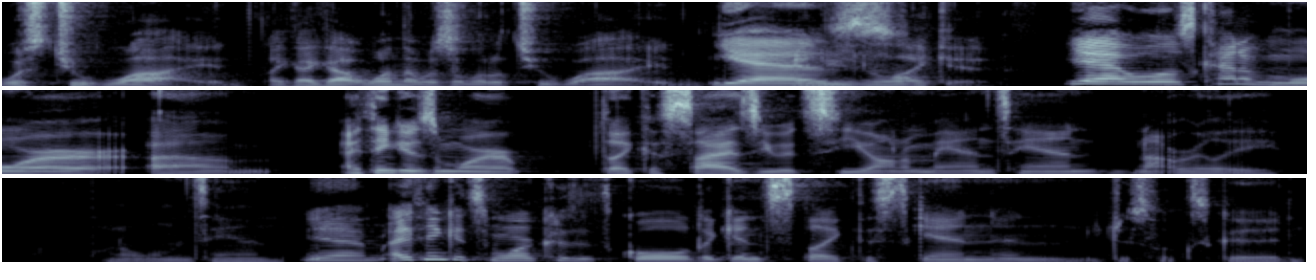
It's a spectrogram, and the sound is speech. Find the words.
was too wide. Like I got one that was a little too wide. Yeah, And you didn't like it. yeah. Well, it's kind of more. Um, I think it was more like a size you would see on a man's hand, not really on a woman's hand. Yeah, I think it's more because it's gold against like the skin, and it just looks good,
